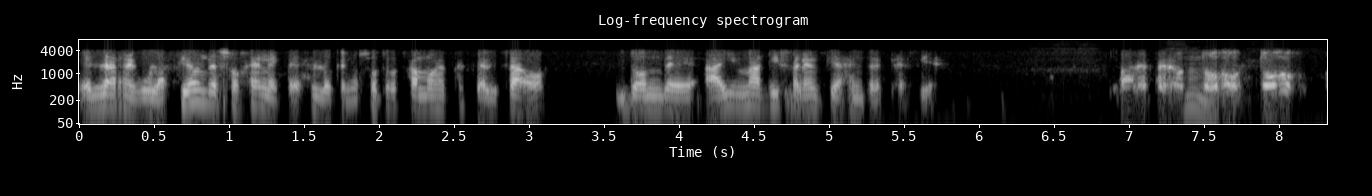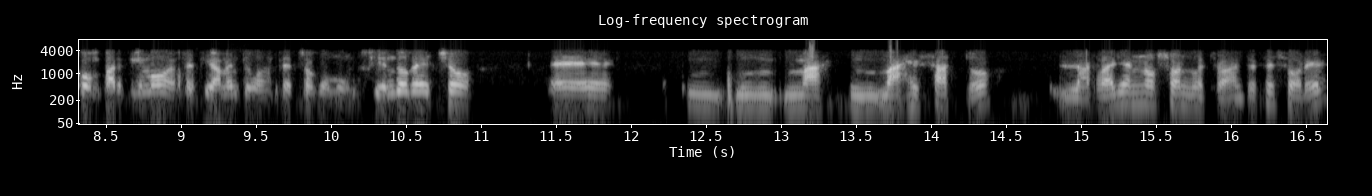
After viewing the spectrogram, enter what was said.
es la regulación de esos genes, que es lo que nosotros estamos especializados, donde hay más diferencias entre especies. ¿Vale? Pero hmm. todos, todos compartimos efectivamente un ancestro común. Siendo de hecho eh, más, más exacto, las rayas no son nuestros antecesores,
